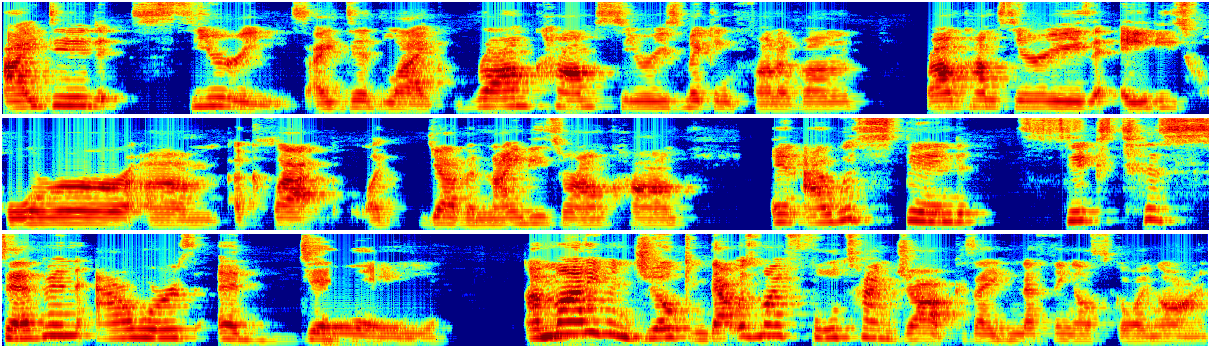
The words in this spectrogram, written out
I did series. I did like rom com series, making fun of them. Rom com series, 80s horror, um, a class like yeah, the 90s rom com, and I would spend six to seven hours a day I'm not even joking. That was my full time job because I had nothing else going on.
